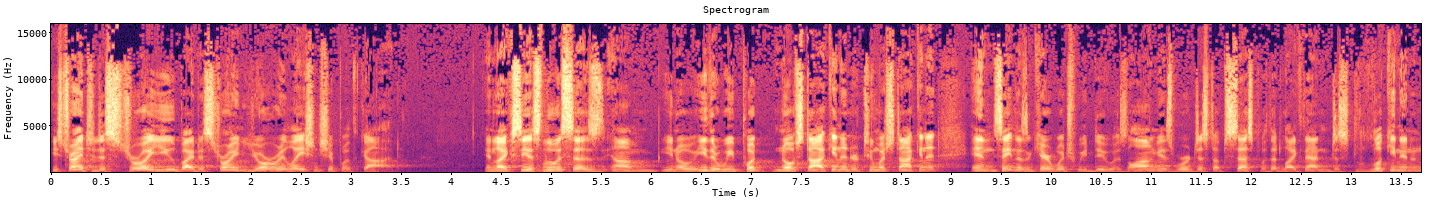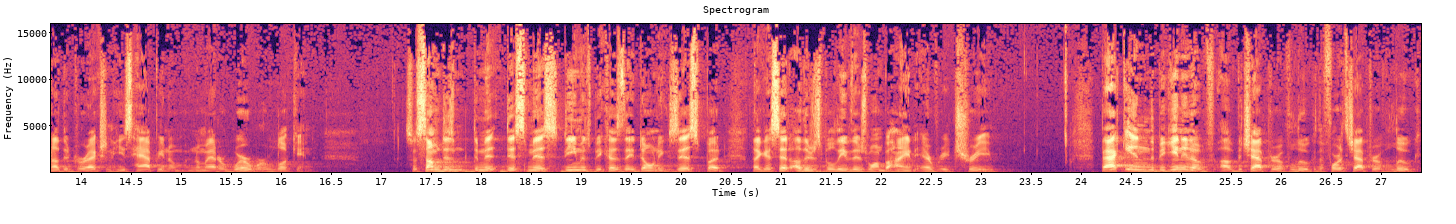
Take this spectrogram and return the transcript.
He's trying to destroy you by destroying your relationship with God. And like C.S. Lewis says, um, you know, either we put no stock in it or too much stock in it, and Satan doesn't care which we do. As long as we're just obsessed with it like that and just looking in another direction, he's happy no, no matter where we're looking. So some dis- dismiss demons because they don't exist, but like I said, others believe there's one behind every tree. Back in the beginning of, of the chapter of Luke, the fourth chapter of Luke,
